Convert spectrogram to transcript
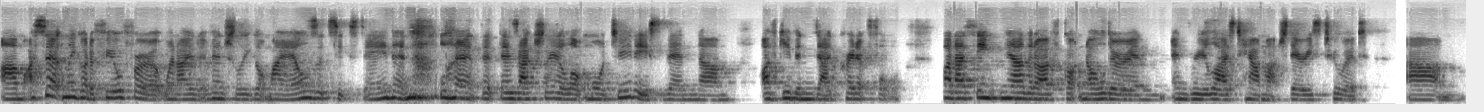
um, I certainly got a feel for it when I eventually got my L's at 16 and learned that there's actually a lot more to this than um, I've given dad credit for. But I think now that I've gotten older and, and realised how much there is to it, um,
